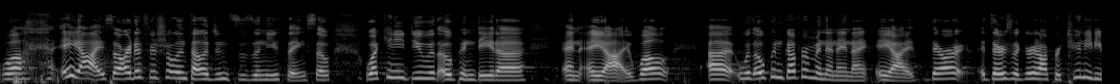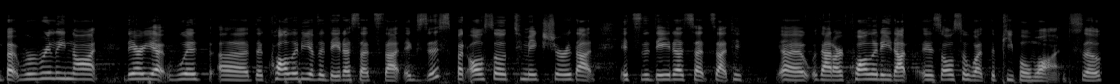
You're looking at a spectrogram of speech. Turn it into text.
Well, AI, so artificial intelligence is a new thing. So what can you do with open data and AI? Well, uh, with open government and AI, there are, there's a great opportunity, but we're really not there yet with uh, the quality of the data sets that exist, but also to make sure that it's the data sets that, uh, that are quality that is also what the people want. So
